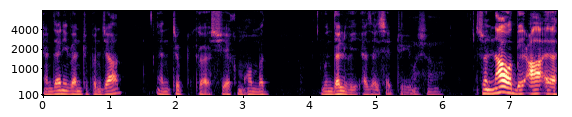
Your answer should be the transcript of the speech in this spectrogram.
and then he went to Punjab and took uh, Sheikh Muhammad Gundalvi as I said to you. So now uh,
